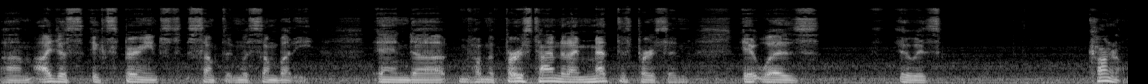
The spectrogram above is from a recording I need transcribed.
Um, I just experienced something with somebody. And uh, from the first time that I met this person, it was it was carnal.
